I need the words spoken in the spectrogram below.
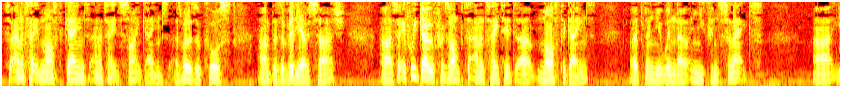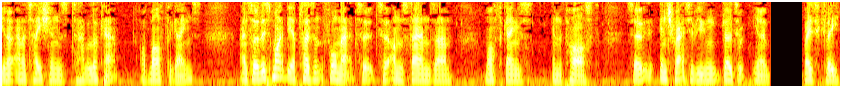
So annotated master games, annotated site games, as well as of course um, there's a video search. Uh, so if we go, for example, to annotated uh, master games, open a new window and you can select, uh, you know, annotations to have a look at of master games. And so this might be a pleasant format to, to understand um, master games in the past. So interactive, you can go to, you know, basically,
